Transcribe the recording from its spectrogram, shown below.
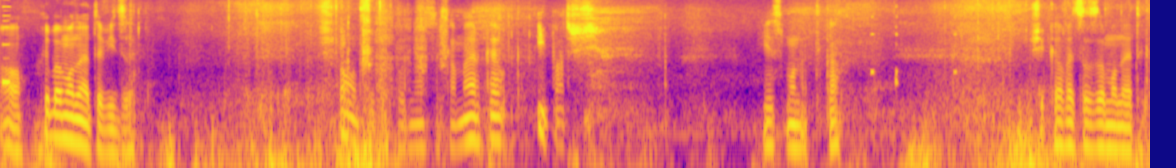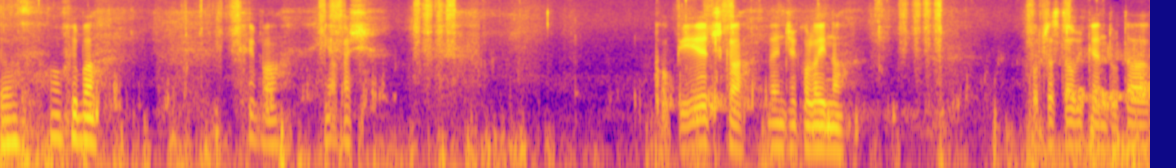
O, chyba monetę widzę. O, tylko podniosę kamerkę i patrzcie. Jest monetka. Ciekawe co za monetka. O, chyba chyba jakaś kopieczka będzie kolejna podczas tego weekendu, tak.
